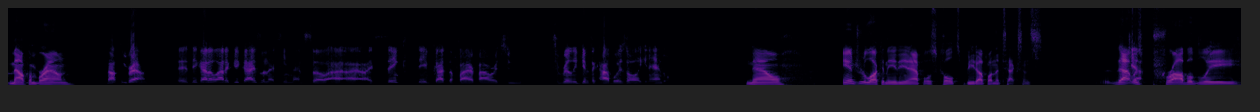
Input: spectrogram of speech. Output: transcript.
Malcolm Brown. Malcolm Brown. They, they, got a lot of good guys on that team, man. So I, I, I think they've got the firepower to to really give the Cowboys all they can handle. Now, Andrew Luck and the Indianapolis Colts beat up on the Texans. That yeah. was probably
